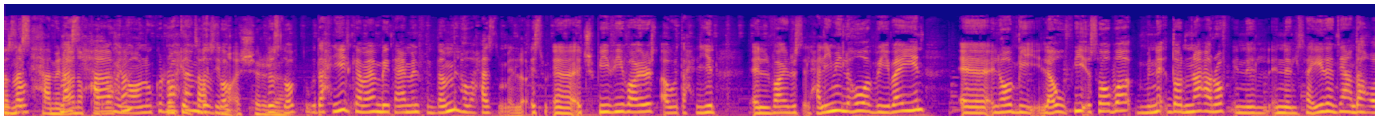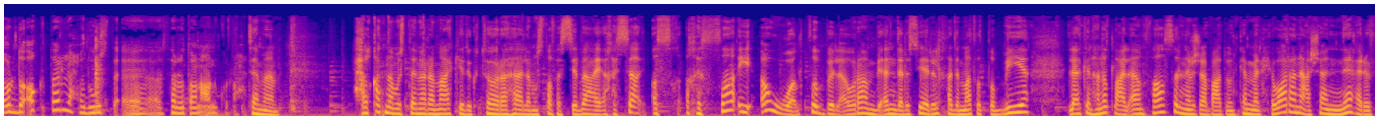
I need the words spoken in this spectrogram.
مسحة من عنق الرحم من عنق الرحم ممكن تعطي. مؤشر بالظبط وتحليل كمان بيتعمل في الدم اللي هو حسب HPV فيروس أو تحليل الفيروس الحليمي اللي هو بيبين آه، اللي هو بي لو في إصابة بنقدر نعرف إن إن السيدة دي عندها عرضه أكتر لحدوث آه، سرطان عنق الرحم تمام حلقتنا مستمرة معك دكتورة هالة مصطفى السباعي أخصائي أخصائي أول طب الأورام بأندلسية للخدمات الطبية. لكن هنطلع الآن فاصل نرجع بعد ونكمل حوارنا عشان نعرف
